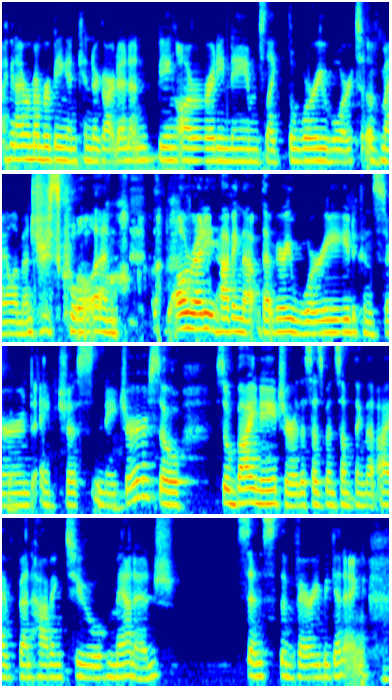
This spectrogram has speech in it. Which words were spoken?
i mean i remember being in kindergarten and being already named like the worry wart of my elementary school and already having that that very worried concerned anxious nature. So so by nature this has been something that i've been having to manage since the very beginning. Mm.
